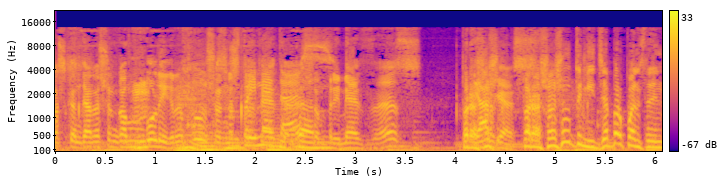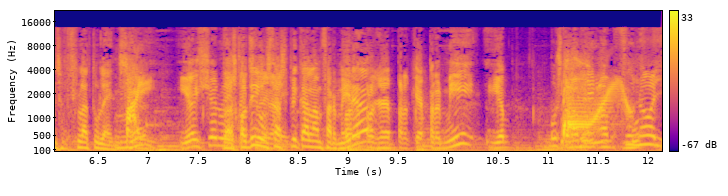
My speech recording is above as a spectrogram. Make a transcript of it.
les candeles són com un bolígraf, són, són primetes. Són primetes. Però això, però això s'utilitza per quan tens flatulència? Mai. Jo això no Però escolti, ho està explicant l'infermera? Perquè, perquè per mi... Jo, Vostè pren fonoll.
